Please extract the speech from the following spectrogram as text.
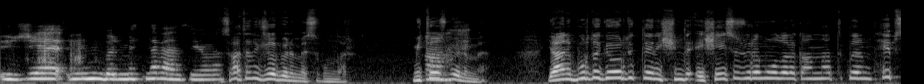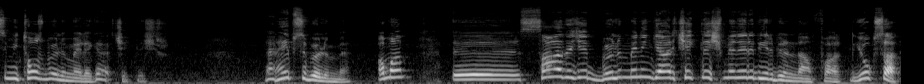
Hücrenin bölünmesine benziyor. Zaten hücre bölünmesi bunlar. Mitoz Ah. bölünme. Yani burada gördüklerin şimdi eşeğsiz üreme olarak anlattıklarım hepsi mitoz bölünmeyle gerçekleşir. Yani hepsi bölünme. Ama e, sadece bölünmenin gerçekleşmeleri birbirinden farklı. Yoksa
